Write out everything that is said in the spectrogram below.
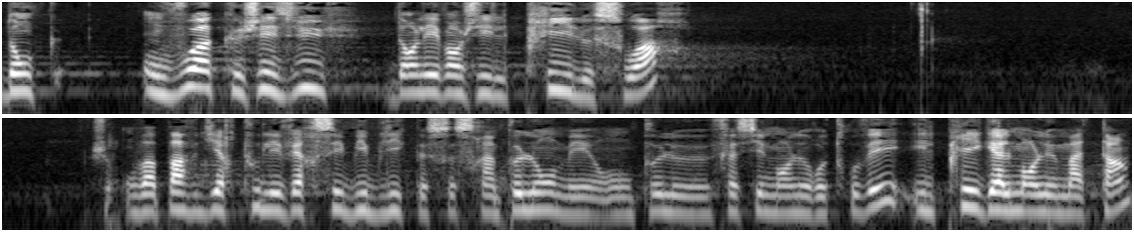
Donc, on voit que Jésus, dans l'Évangile, prie le soir. On ne va pas dire tous les versets bibliques parce que ce serait un peu long, mais on peut facilement le retrouver. Il prie également le matin.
